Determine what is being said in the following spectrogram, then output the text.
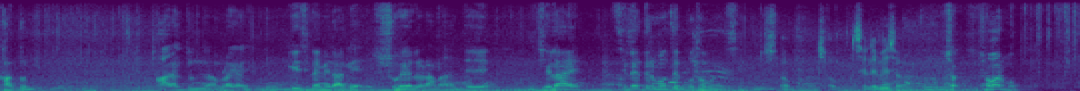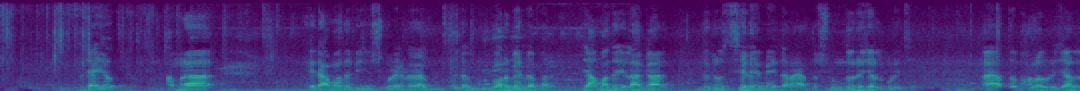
খাতুন। আর একজন আমরা গিয়েছিলাম এর আগে সোহেল রানা যে জেলায় ছেলেদের মধ্যে প্রথম হয়েছে। সব সব ছেলে মেয়ে সব? সবার মুখ যাই হোক আমরা এটা আমাদের বিশেষ করে একটা গর্বের ব্যাপার যে আমাদের এলাকার দুটো ছেলে মেয়ে তারা এত সুন্দর রেজাল্ট করেছে এত ভালো রেজাল্ট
